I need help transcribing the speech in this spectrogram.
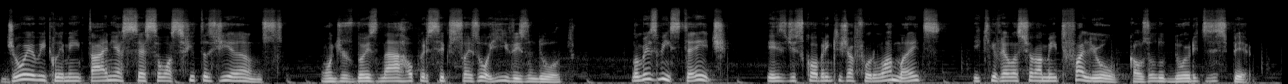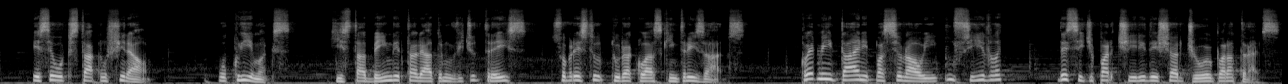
Joel e Clementine acessam as fitas de anos, onde os dois narram percepções horríveis um do outro. No mesmo instante, eles descobrem que já foram amantes e que o relacionamento falhou, causando dor e desespero. Esse é o obstáculo final. O clímax, que está bem detalhado no vídeo 3 sobre a estrutura clássica em três atos. Clementine, passional e impulsiva, decide partir e deixar Joel para trás.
